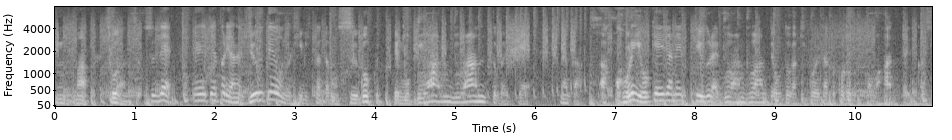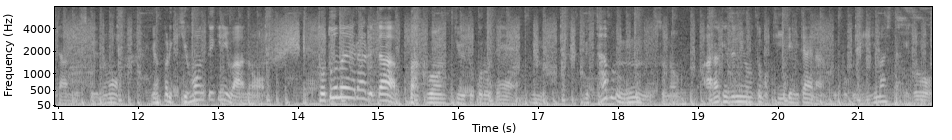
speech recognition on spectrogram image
うん、まあ、そうなんですよ。それで、えーと、やっぱりあの重低音の響き方もすごくって、もうブワンブワンとか言って、なんか、あ、これ余計じゃねっていうぐらいブワンブワンって音が聞こえたところとかもあったりとかしたんですけれども、やっぱり基本的にはあの整えられた爆音っていうところで、うん、で多分その荒削りの音も聞いてみたいなんて僕言いましたけど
